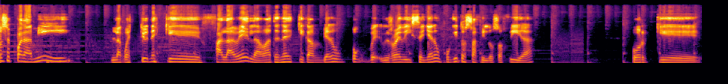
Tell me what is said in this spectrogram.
Entonces, para mí, la cuestión es que Falabella va a tener que cambiar un poco, rediseñar un poquito esa filosofía, porque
